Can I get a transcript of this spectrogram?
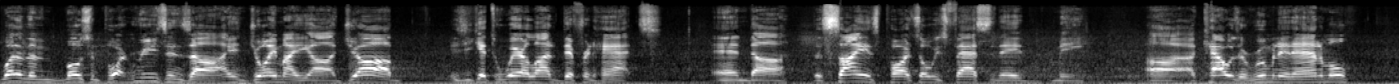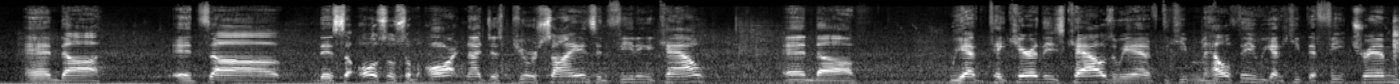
One of the most important reasons uh, I enjoy my uh, job is you get to wear a lot of different hats, and uh, the science part's always fascinated me. Uh, a cow is a ruminant animal, and uh, it's there's also some art, not just pure science in feeding a cow. And uh, we have to take care of these cows and we have to keep them healthy. We got to keep their feet trimmed.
